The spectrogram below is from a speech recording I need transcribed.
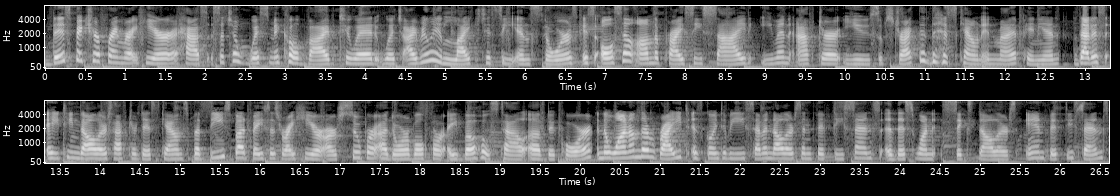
This picture frame right here has such a whimsical vibe to it, which I really like to see in stores. It's also on the pricey side, even after you subtract the discount, in my opinion. That is $18 after discounts, but these bud bases right here are super adorable for a boho style of decor. And the one on the right is going to be $7.50, this one $6.50.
